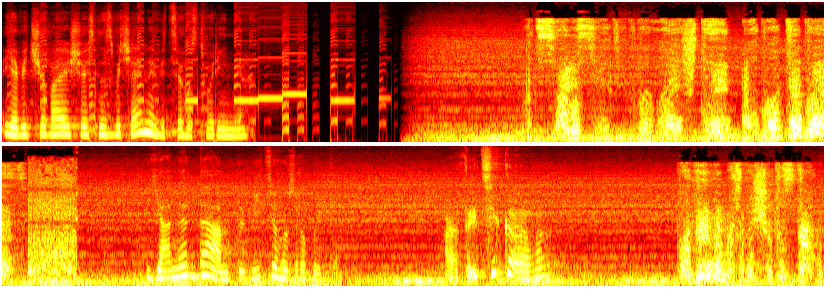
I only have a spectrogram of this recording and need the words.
Я відчуваю щось незвичайне від цього створіння. В цьому світі впливаєш ти або тебе. Я не дам тобі цього зробити. А ти цікава. Подивимось, на що ти здатен.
